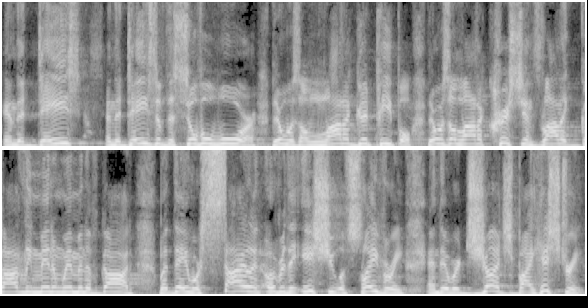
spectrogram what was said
In the days, in the days of the Civil War, there was a lot of good people. There was a lot of Christians, a lot of godly men and women of God, but they were silent over the issue of slavery and they were judged by history.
